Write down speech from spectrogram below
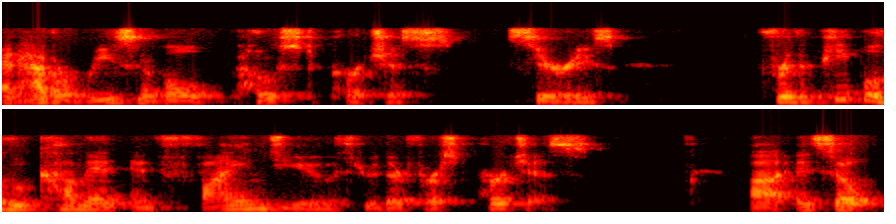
and have a reasonable post purchase series for the people who come in and find you through their first purchase. Uh, and so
